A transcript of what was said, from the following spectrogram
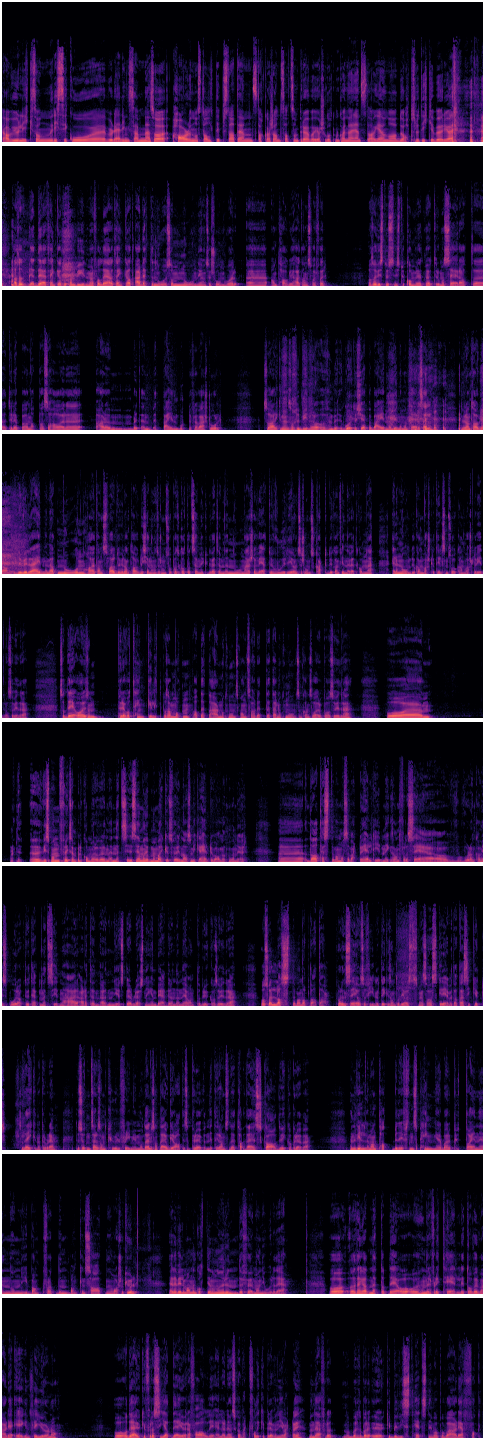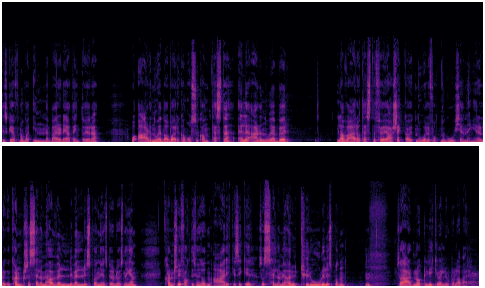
av ulik sånn risikovurderingsevne. Så har du noen stalltips da, til en stakkars ansatt som prøver å gjøre så godt han kan hver eneste dag? Er det noe du absolutt ikke bør gjøre? altså, det jeg tenker at du kan begynne med, det er å tenke at er dette noe som noen i organisasjonen vår eh, antagelig har et ansvar for? Altså hvis du, hvis du, kommer i et møterom og ser at eh, til løpet av natta så har, eh, har det blitt en, et bein borte fra hver stol, så er det ikke nødvendigvis sånn at du begynner å gå ut og kjøpe bein og begynne å montere selv. Du vil, du vil regne med at noen har et ansvar. Du vil antagelig kjenne organisasjonen såpass godt at selv om ikke du vet hvem den noen er, så vet du hvor i organisasjonskartet du kan finne vedkommende. Eller noen du kan varsle til, som så kan varsle videre, osv. Så, videre. så det å liksom prøve å tenke litt på samme måten, at dette er nok noen som har ansvar, dette, er nok noen som kan svare på, osv. Og, og øh, hvis man f.eks. kommer over en, en nettside, så man jobber med markedsføring, da, som ikke er helt uvanlig at noen gjør. Uh, da tester man masse verktøy hele tiden sant, for å se hvordan kan vi spore aktiviteten på nettsidene her. Er dette, er dette nyhetsbrevløsningen bedre enn den jeg er vant til å bruke, osv. Og så laster man opp data. For den ser jo så fin ut, ikke sant? og de har som jeg sa, skrevet at det er sikkert. Så det er ikke noe problem. Dessuten så er det sånn kul freemium-modell, sånn at det er jo gratis å prøve den litt. Så det, det skader jo ikke å prøve. Men ville man tatt bedriftens penger og bare putta inn i en sånn ny bank for at den banken sa at den var så kul? Eller ville man gått gjennom noen runder før man gjorde det? Og, og jeg tenker at nettopp det å, å, reflektere litt over hva er det jeg egentlig gjør nå og, og, det er jo ikke for å si at det jeg gjør er farlig, eller den skal i hvert fall ikke prøve nye verktøy, men det er for å bare, bare øke bevissthetsnivået på hva er det jeg faktisk gjør for noe. Hva innebærer det jeg har tenkt å gjøre? Og er det noe jeg da bare kan, også kan teste, eller er det noe jeg bør la være å teste før jeg har sjekka ut noe eller fått noen godkjenninger. Eller kanskje selv om jeg har veldig veldig lyst på den nyhetsbrevløsningen, kanskje vi faktisk finner ut at den er ikke sikker. Så selv om jeg har utrolig lyst på den, så er det nok likevel lurt å la være.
